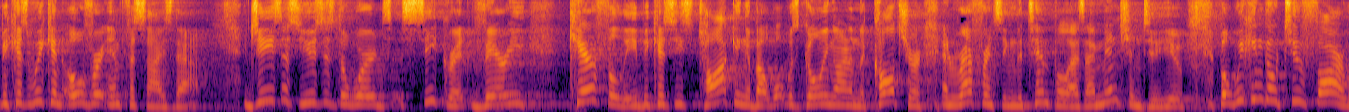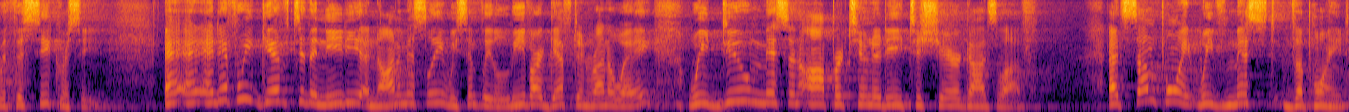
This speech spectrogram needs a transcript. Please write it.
because we can overemphasize that. Jesus uses the words secret very carefully because he's talking about what was going on in the culture and referencing the temple, as I mentioned to you. But we can go too far with this secrecy. And if we give to the needy anonymously, we simply leave our gift and run away, we do miss an opportunity to share God's love. At some point, we've missed the point.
